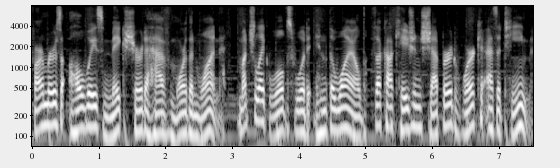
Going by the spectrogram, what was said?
farmers always make sure to have more than one. Much like wolves would in the wild, the Caucasian Shepherd work as a team,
